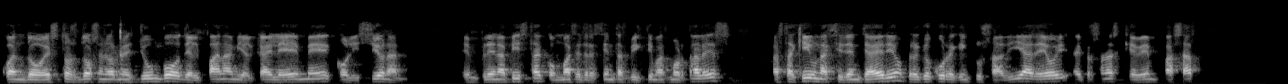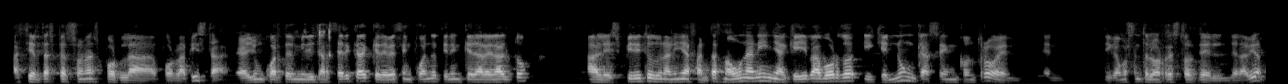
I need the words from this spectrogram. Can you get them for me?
cuando estos dos enormes jumbo del Panam y el KLM colisionan en plena pista con más de 300 víctimas mortales. Hasta aquí un accidente aéreo, pero ¿qué ocurre? Que incluso a día de hoy hay personas que ven pasar a ciertas personas por la, por la pista. Hay un cuartel militar cerca que de vez en cuando tienen que dar el alto al espíritu de una niña fantasma, una niña que iba a bordo y que nunca se encontró en, digamos, entre los restos del, avión.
